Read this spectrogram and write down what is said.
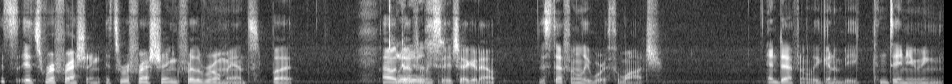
it's it's refreshing it's refreshing for the romance but I would It definitely is. say check it out it's definitely worth a watch and definitely going to be continuing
